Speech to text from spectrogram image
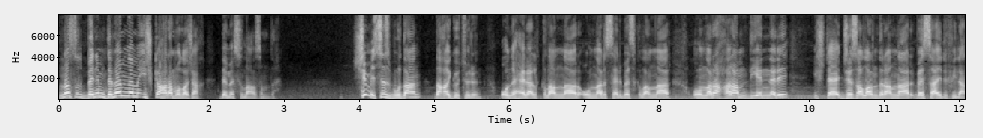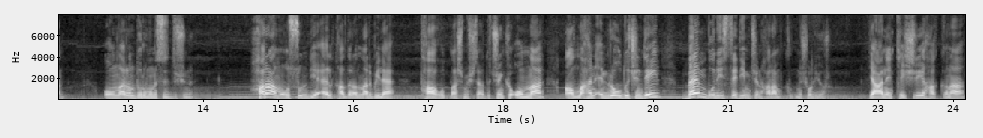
Nasıl benim dememle mi içki haram olacak demesi lazımdı. Şimdi siz buradan daha götürün. Onu helal kılanlar, onları serbest kılanlar, onlara haram diyenleri işte cezalandıranlar vesaire filan. Onların durumunu siz düşünün. Haram olsun diye el kaldıranlar bile tağutlaşmışlardı. Çünkü onlar Allah'ın emri olduğu için değil, ben bunu istediğim için haram kılmış oluyor. Yani teşri hakkına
